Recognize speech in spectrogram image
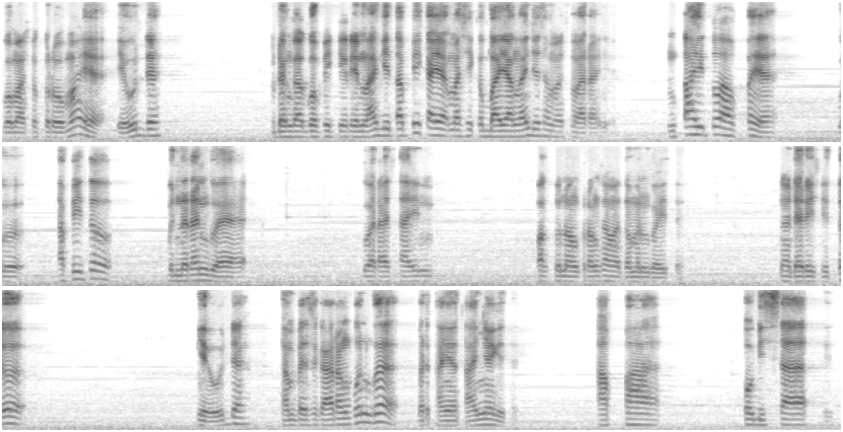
Gue masuk ke rumah ya ya udah. Udah nggak gue pikirin lagi tapi kayak masih kebayang aja sama suaranya. Entah itu apa ya. Gue tapi itu beneran gue gue rasain waktu nongkrong sama temen gue itu. Nah dari situ ya udah. Sampai sekarang pun gue bertanya-tanya gitu. Apa kok bisa? gitu.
